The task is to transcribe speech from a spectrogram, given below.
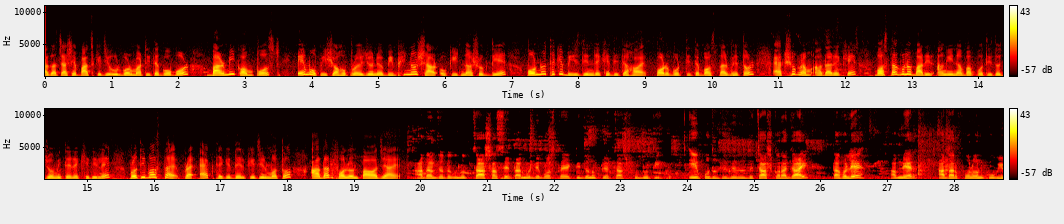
আদা চাষে পাঁচ কেজি উর্বর মাটিতে গোবর বার্মি কম্পোস্ট এমওপি সহ প্রয়োজনীয় বিভিন্ন সার ও কীটনাশক দিয়ে পনেরো থেকে বিশ দিন রেখে দিতে হয়। পরবর্তীতে বস্তার ভেতর একশো গ্রাম আদা রেখে বস্তাগুলো বাড়ির আঙিনা বা পতিত জমিতে রেখে দিলে প্রতি বস্তায় প্রায় এক থেকে দেড় কেজির মতো আদার ফলন পাওয়া যায়। আদার যতগুলো চাষ আছে, তার মধ্যে বস্তায় একটি জনপ্রিয় চাষ পদ্ধতি। এই পদ্ধতিতে যদি চাষ করা যায়, তাহলে আপনার আদার ফলন খুবই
